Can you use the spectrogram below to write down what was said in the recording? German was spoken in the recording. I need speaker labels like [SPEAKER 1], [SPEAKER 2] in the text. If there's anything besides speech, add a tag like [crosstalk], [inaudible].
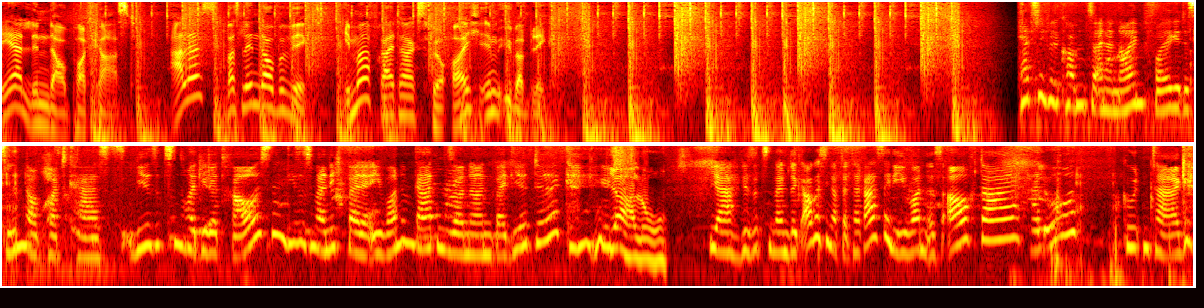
[SPEAKER 1] Der Lindau Podcast. Alles, was Lindau bewegt. Immer freitags für euch im Überblick.
[SPEAKER 2] Herzlich willkommen zu einer neuen Folge des Lindau Podcasts. Wir sitzen heute wieder draußen, dieses Mal nicht bei der Yvonne im Garten, sondern bei dir, Dirk.
[SPEAKER 3] Ja, hallo.
[SPEAKER 2] Ja, wir sitzen beim Dirk Augustin auf der Terrasse. Die Yvonne ist auch da. Hallo. Guten Tag.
